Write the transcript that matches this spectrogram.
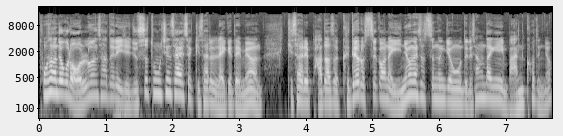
통상적으로 언론사들이 이제 뉴스 통신사에서 기사를 내게 되면 기사를 받아서 그대로 쓰거나 인용해서 쓰는 경우들이 상당히 많거든요.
